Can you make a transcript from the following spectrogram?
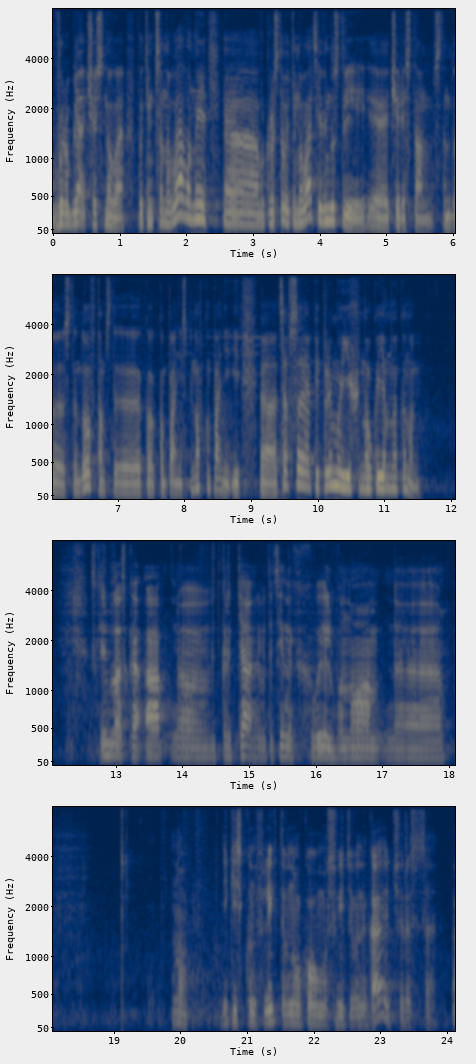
виробляють щось нове. Потім це нове вони е, використовують інновації в індустрії е, через там стендо- стендофф, там компанії, спін-офф компанії, і е, це все підтримує їх наукоємну економіку. Скажіть, будь ласка, а е, відкриття гравітаційних хвиль, воно ну, якісь конфлікти в науковому світі виникають через це? Е,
